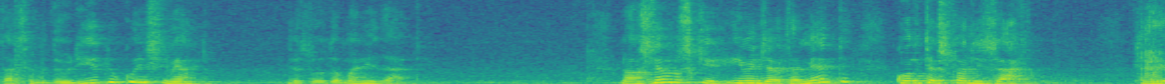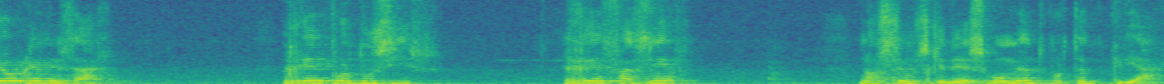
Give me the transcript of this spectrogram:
da sabedoria e do conhecimento de toda a humanidade. Nós temos que imediatamente contextualizar, reorganizar, reproduzir, refazer. Nós temos que, nesse momento, portanto, criar.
